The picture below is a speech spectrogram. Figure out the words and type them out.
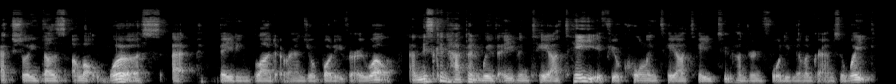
actually does a lot worse at beating blood around your body very well. And this can happen with even TRT if you're calling TRT 240 milligrams a week,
